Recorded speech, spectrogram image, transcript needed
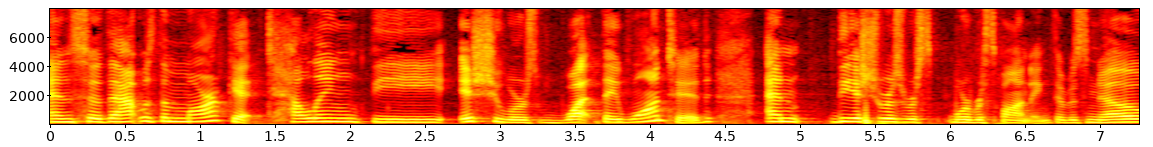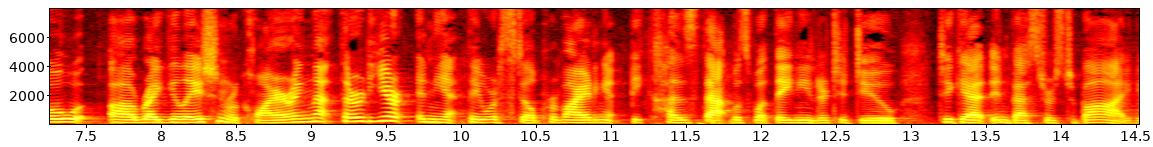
And so that was the market telling the issuers what they wanted, and the issuers res- were responding. There was no uh, regulation requiring that third year, and yet they were still providing it because that was what they needed to do to get investors to buy.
